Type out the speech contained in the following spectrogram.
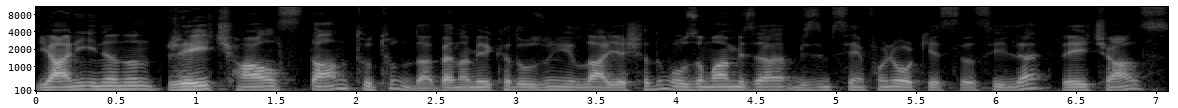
Yani inanın Ray Charles'tan tutun da ben Amerika'da uzun yıllar yaşadım. O zaman mesela bizim senfoni orkestrasıyla Ray Charles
